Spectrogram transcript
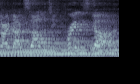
our doxology. Praise God,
